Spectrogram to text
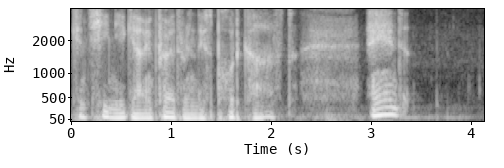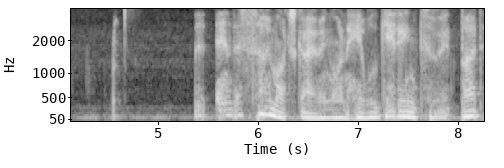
continue going further in this podcast. And and there's so much going on here. We'll get into it, but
